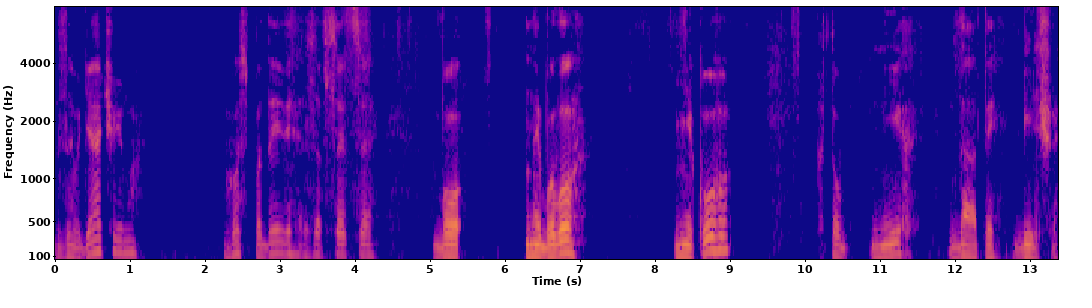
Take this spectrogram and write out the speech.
завдячуємо Господеві за все це, бо не було нікого, хто б міг дати більше.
